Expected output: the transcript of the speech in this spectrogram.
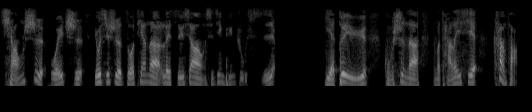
强势维持。尤其是昨天呢，类似于像习近平主席也对于股市呢，那么谈了一些看法。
